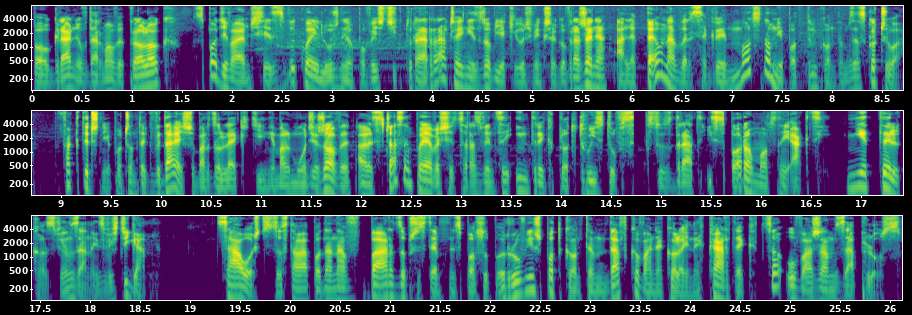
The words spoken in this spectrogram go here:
Po graniu w darmowy prolog spodziewałem się zwykłej, luźnej opowieści, która raczej nie zrobi jakiegoś większego wrażenia, ale pełna wersja gry mocno mnie pod tym kątem zaskoczyła. Faktycznie, początek wydaje się bardzo lekki, niemal młodzieżowy, ale z czasem pojawia się coraz więcej intryg, plot twistów, seksu, zdrad i sporo mocnej akcji. Nie tylko związanej z wyścigami. Całość została podana w bardzo przystępny sposób, również pod kątem dawkowania kolejnych kartek, co uważam za plus.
